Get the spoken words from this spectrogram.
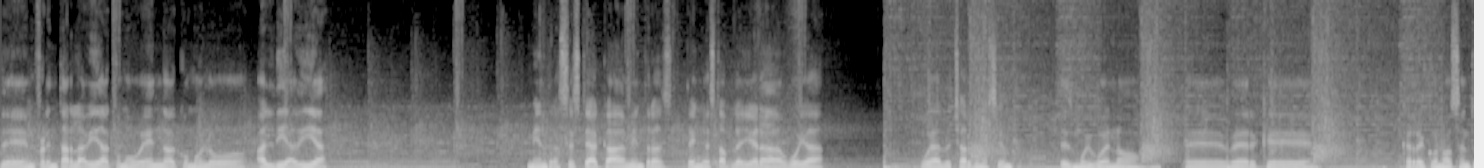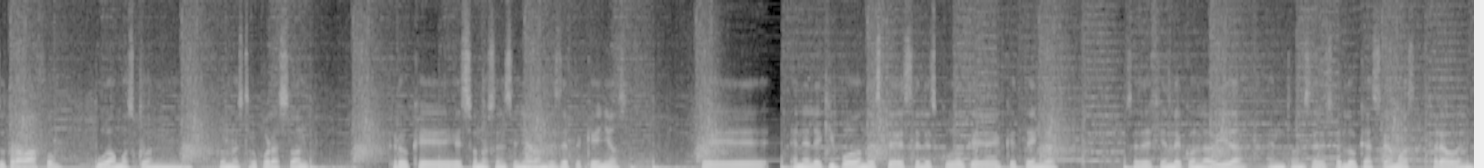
de enfrentar la vida como venga, como lo al día a día. Mientras esté acá, mientras tenga esta playera, voy a, voy a luchar como siempre. Es muy bueno eh, ver que, que reconocen tu trabajo, jugamos con, con nuestro corazón. Creo que eso nos enseñaron desde pequeños, que en el equipo donde estés, el escudo que, que tengas, se defiende con la vida, entonces es lo que hacemos. Creo en,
